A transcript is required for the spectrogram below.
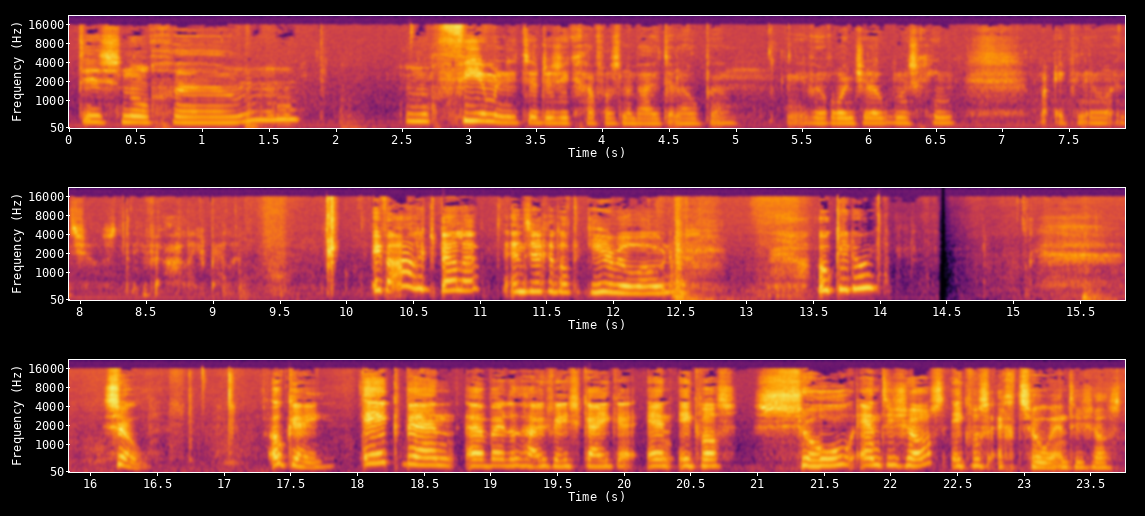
Het is nog, uh, nog vier minuten, dus ik ga vast naar buiten lopen. Even een rondje lopen misschien. Maar ik ben helemaal enthousiast. Even Alex bellen. Even Alex bellen en zeggen dat ik hier wil wonen. Oké, doei. Zo. Oké, ik ben uh, bij dat huis kijken en ik was zo enthousiast. Ik was echt zo enthousiast.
